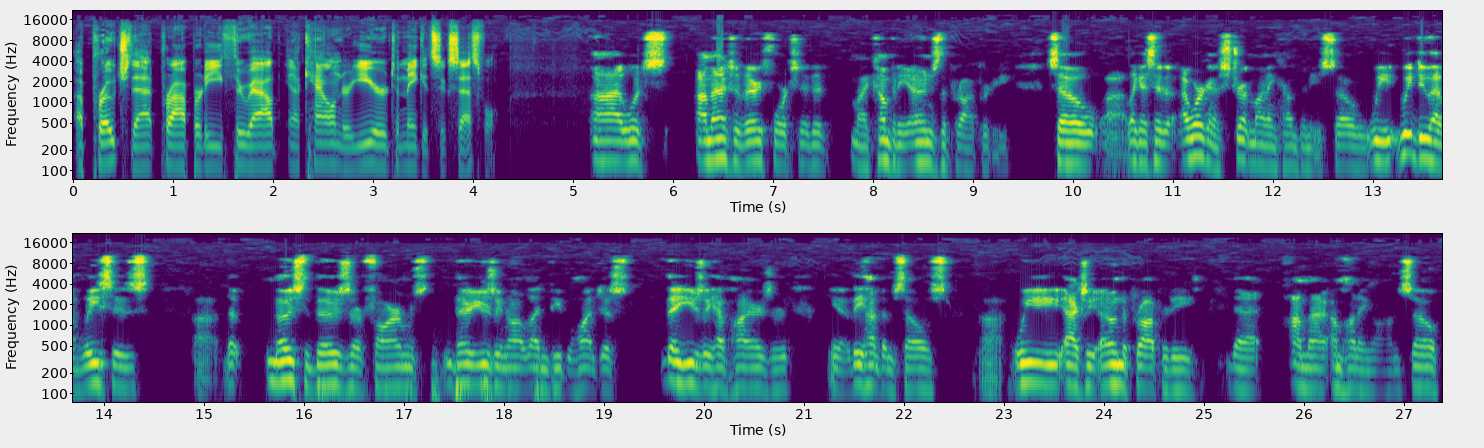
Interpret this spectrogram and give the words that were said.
approach that property throughout a calendar year to make it successful? Uh, which I'm actually very fortunate that my company owns the property. So, uh, like I said, I work in a strip mining company, so we we do have leases. Uh, that most of those are farms. They're usually not letting people hunt. Just they usually have hunters, or you know, they hunt themselves. Uh, we actually own the property that I'm at, I'm hunting on. So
